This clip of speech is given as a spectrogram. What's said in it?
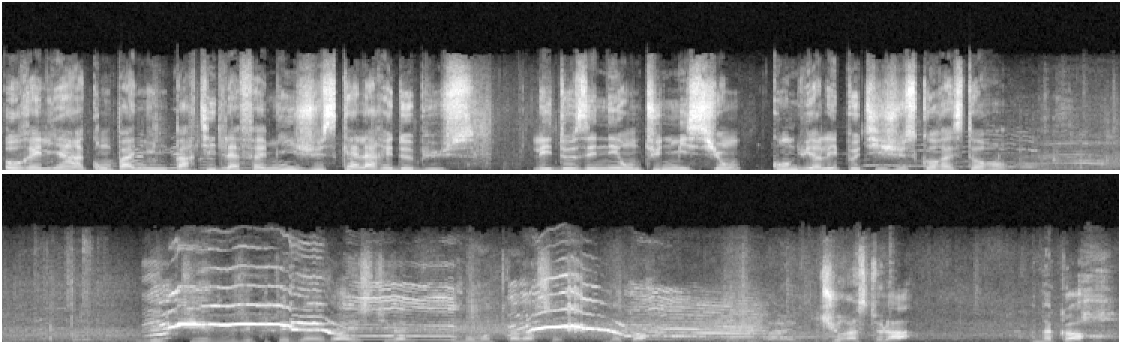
Aurélien accompagne une partie de la famille jusqu'à l'arrêt de bus. Les deux aînés ont une mission, conduire les petits jusqu'au restaurant. Les petits, vous écoutez bien Edouard et Steven au moment de traverser, d'accord? Tu restes là, d'accord?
